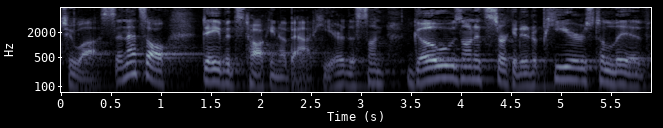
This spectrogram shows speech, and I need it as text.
to us. And that's all David's talking about here. The sun goes on its circuit, it appears to live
